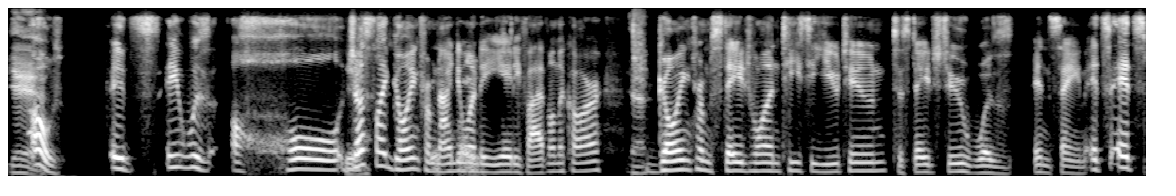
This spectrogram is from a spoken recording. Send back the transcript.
Yeah. oh it's it was a whole Yeah. just like going from 91 to. E85 on the car. yeah. going from stage one TCU tune to stage two was insane. It's it's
